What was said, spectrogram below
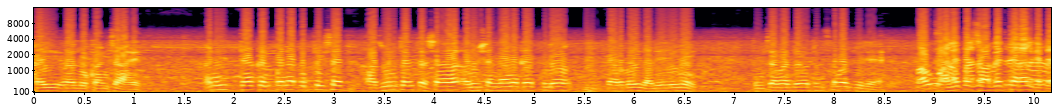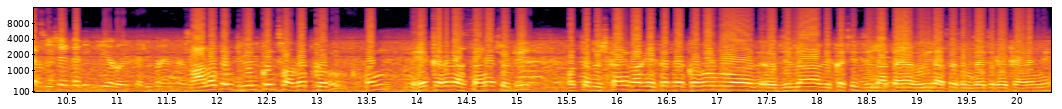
काही लोकांच्या आहेत. आणि त्या कल्पना प्रत्यक्षात अजून तर तशा अनुषंगाने काही पुढं कारवाई झालेली नाही. तुमच्या माध्यमातून समजलेली आहे. झालं तर स्वागत कराल का त्याचं? विषय कधी क्लिअर होईल? कधीपर्यंत झालं तर बिलकुल स्वागत करू पण हे करत असताना शेवटी फक्त दुष्काळी भाग एकत्र करून जिल्हा विकसित जिल्हा तयार होईल असं समजायचं काही कारण नाही.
